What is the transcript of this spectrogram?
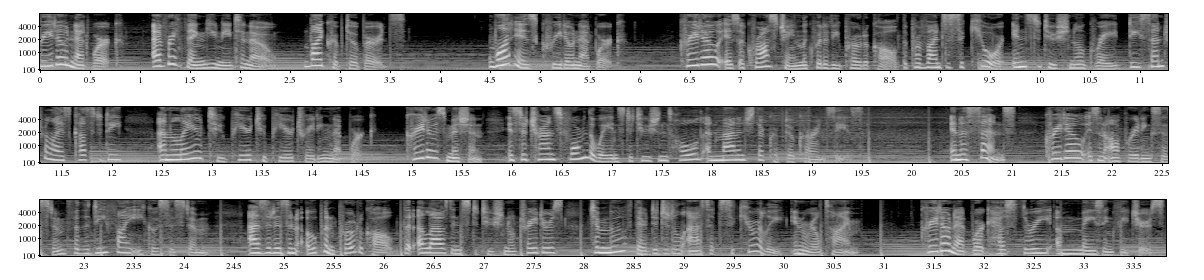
Qredo Network Everything You Need to Know by CryptoBirds. What is Qredo Network? Qredo is a cross chain liquidity protocol that provides a secure, institutional grade, decentralized custody and layer 2 peer to peer trading network. Qredo's mission is to transform the way institutions hold and manage their cryptocurrencies. In a sense, Qredo is an operating system for the DeFi ecosystem, as it is an open protocol that allows institutional traders to move their digital assets securely in real time. Qredo Network has three amazing features.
